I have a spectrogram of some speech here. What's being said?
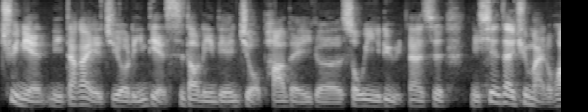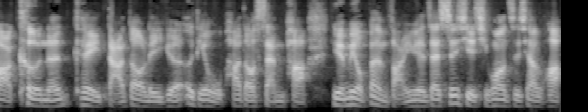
去年你大概也只有零点四到零点九趴的一个收益率，但是你现在去买的话，可能可以达到了一个二点五趴到三趴，因为没有办法，因为在升息的情况之下的话，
